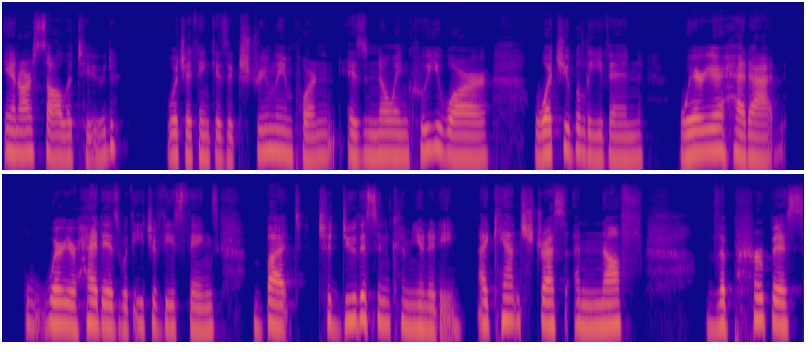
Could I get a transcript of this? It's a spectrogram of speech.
in our solitude, which I think is extremely important, is knowing who you are, what you believe in, where your head at where your head is with each of these things, but to do this in community. I can't stress enough the purpose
